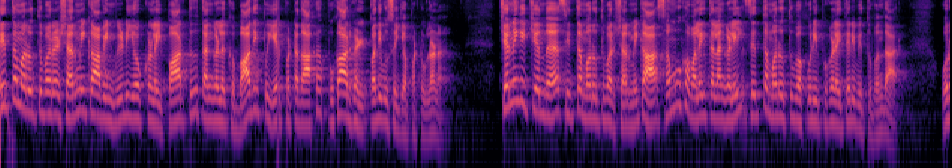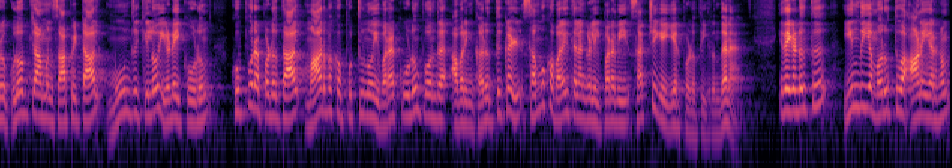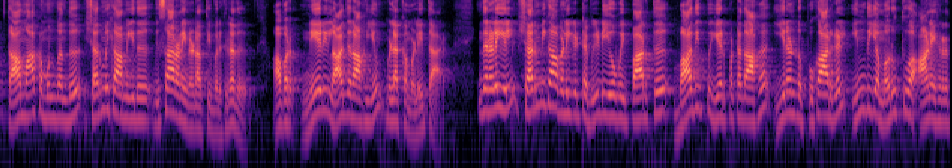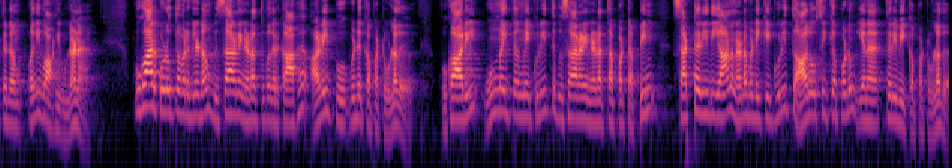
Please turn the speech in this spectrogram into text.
சித்த மருத்துவர் ஷர்மிகாவின் வீடியோக்களை பார்த்து தங்களுக்கு பாதிப்பு ஏற்பட்டதாக புகார்கள் பதிவு செய்யப்பட்டுள்ளன. சென்னையைச் சேர்ந்த சித்த மருத்துவர் ஷர்மிகா சமூக வலைத்தளங்களில் சித்த மருத்துவ குறிப்புகளை தெரிவித்து வந்தார். ஒரு குலோப் ஜாமுன் சாப்பிட்டால் மூன்று கிலோ எடை கூடும் குப்புறப்படுத்தால் மார்பக புற்றுநோய் வரக்கூடும் போன்ற அவரின் கருத்துக்கள் சமூக வலைதளங்களில் பரவி சர்ச்சையை ஏற்படுத்தியிருந்தன. இதையடுத்து இந்திய மருத்துவ ஆணையரகம் தாமாக முன்வந்து ஷர்மிகா மீது விசாரணை நடத்தி வருகிறது. அவர் நேரில் ஆஜராகியும் விளக்கம் அளித்தார். இந்த நிலையில் ஷர்மிகா வெளியிட்ட வீடியோவை பார்த்து பாதிப்பு ஏற்பட்டதாக இரண்டு புகார்கள் இந்திய மருத்துவ ஆணையரகத்திடம் பதிவாகியுள்ளன. புகார் கொடுத்தவர்களிடம் விசாரணை நடத்துவதற்காக அழைப்பு விடுக்கப்பட்டுள்ளது. புகாரில் உண்மைத்தன்மை குறித்து விசாரணை நடத்தப்பட்ட பின் சட்ட ரீதியான நடவடிக்கை குறித்து ஆலோசிக்கப்படும் என தெரிவிக்கப்பட்டுள்ளது.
